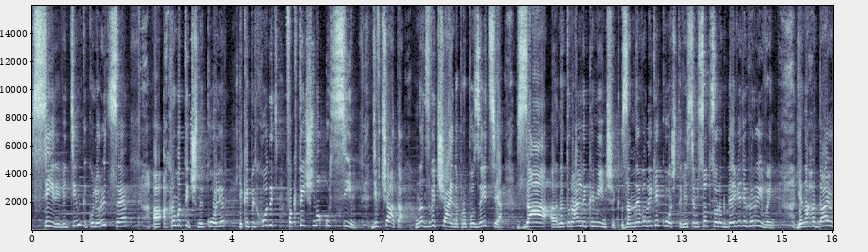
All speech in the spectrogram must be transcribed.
сірі відтінки, кольори це ахроматичний колір, який підходить фактично усім. Дівчата, надзвичайна пропозиція за е, натуральний камінчик, за невеликі кошти 849 гривень. Я нагадаю,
